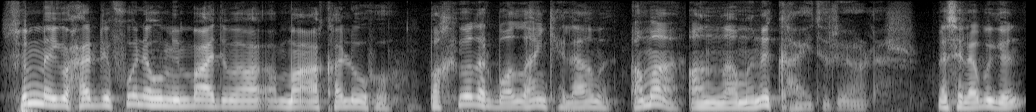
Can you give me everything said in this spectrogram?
Sümme yuharrifunehu min ba'di ma akaluhu. Bakıyorlar bu Allah'ın kelamı ama anlamını kaydırıyorlar. Mesela bugün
